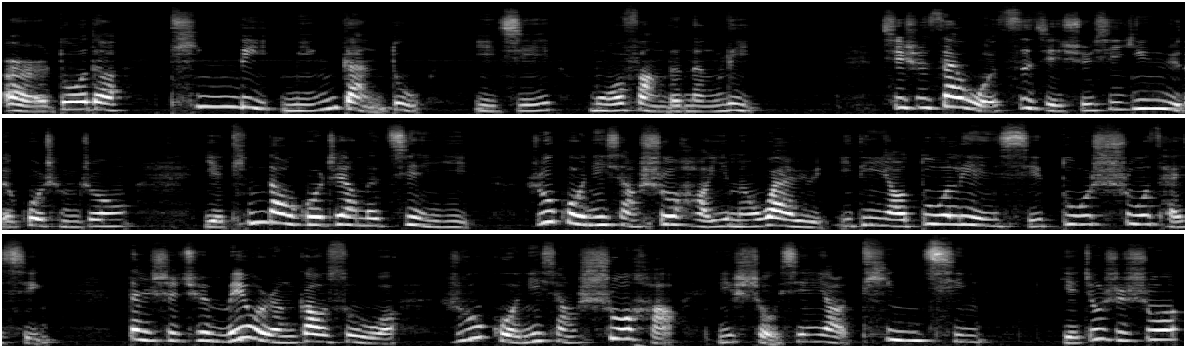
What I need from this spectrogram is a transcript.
耳朵的听力敏感度以及模仿的能力。其实，在我自己学习英语的过程中，也听到过这样的建议。如果你想说好一门外语，一定要多练习、多说才行。但是却没有人告诉我，如果你想说好，你首先要听清。也就是说，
